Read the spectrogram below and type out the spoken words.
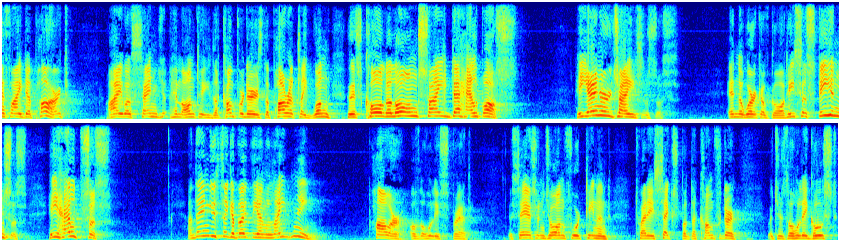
if I depart, I will send him unto you. The Comforter is the Paraclete, one who is called alongside to help us. He energizes us in the work of God, He sustains us, He helps us. And then you think about the enlightening power of the Holy Spirit. It says in John 14 and 26, But the Comforter, which is the Holy Ghost,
